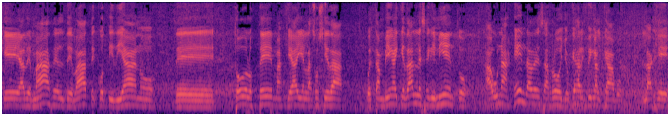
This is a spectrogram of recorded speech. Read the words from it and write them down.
que además del debate cotidiano de todos los temas que hay en la sociedad, pues también hay que darle seguimiento a una agenda de desarrollo que es al fin y al cabo la que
